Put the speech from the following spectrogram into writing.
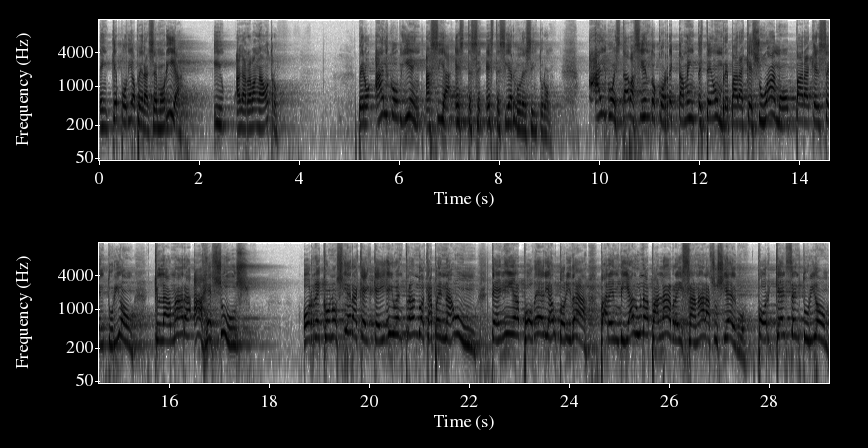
¿En qué podía operar? Se moría y agarraban a otro. Pero algo bien hacía este, este siervo del cinturón. Algo estaba haciendo correctamente este hombre para que su amo, para que el centurión clamara a Jesús o reconociera que el que iba entrando a Capernaum tenía poder y autoridad para enviar una palabra y sanar a su siervo. Porque el centurión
